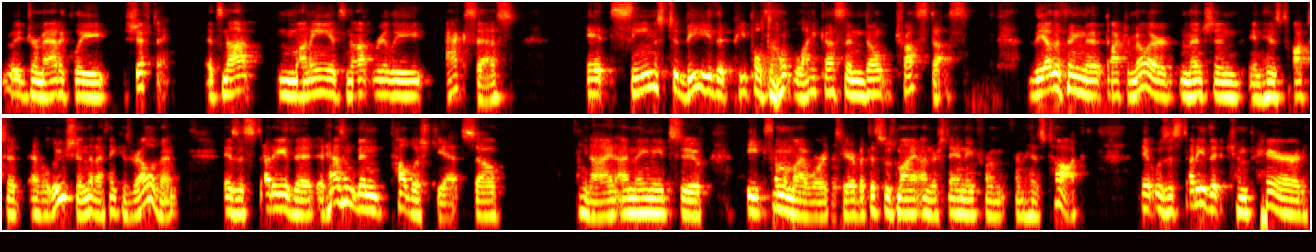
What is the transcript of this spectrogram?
really dramatically shifting it's not money, it's not really access. It seems to be that people don't like us and don't trust us. The other thing that Dr. Miller mentioned in his talks at Evolution that I think is relevant is a study that it hasn't been published yet. So, you know, I, I may need to eat some of my words here, but this was my understanding from, from his talk. It was a study that compared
